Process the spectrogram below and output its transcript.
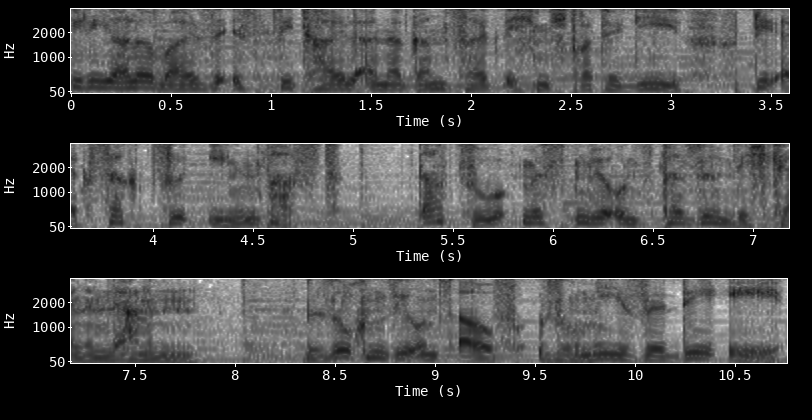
Idealerweise ist sie Teil einer ganzheitlichen Strategie, die exakt zu Ihnen passt. Dazu müssten wir uns persönlich kennenlernen. Besuchen Sie uns auf sumese.de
